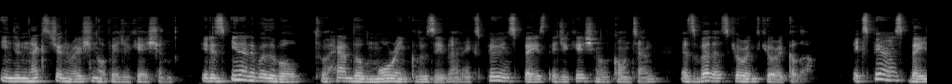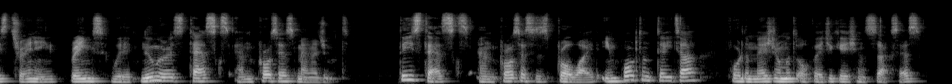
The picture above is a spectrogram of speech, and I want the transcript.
In the next generation of education, it is inevitable to handle more inclusive and experience-based educational content as well as current curricula. Experience-based training brings with it numerous tasks and process management. These tasks and processes provide important data for the measurement of education success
